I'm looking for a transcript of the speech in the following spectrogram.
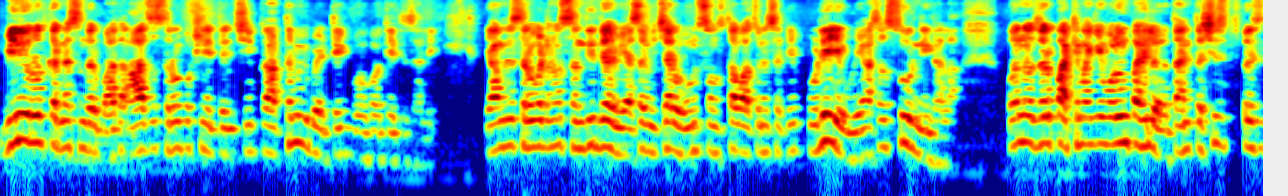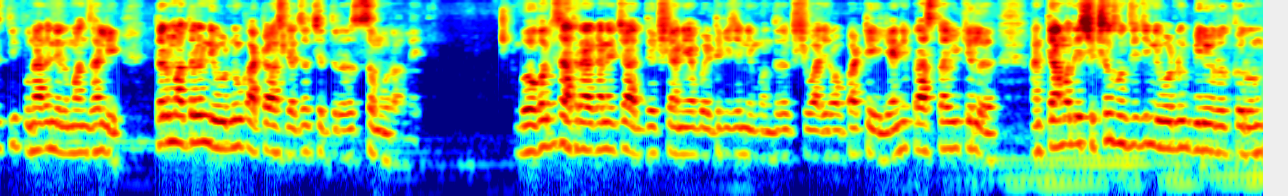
बिनविरोध करण्यासंदर्भात आज सर्वपक्षीय नेत्यांची प्राथमिक बैठक भोगावती येथे झाली. यामध्ये सर्व गटांना संधी द्यावी असा विचार होऊन संस्था वाचवण्यासाठी पुढे येऊया असा सूर निघाला. पण जर पाठीमागे वळून पाहिलं तर आणि तशीच परिस्थिती पुन्हा निर्माण झाली तर मात्र निवडणूक अटळ असल्याचं चित्र समोर आलंय. भोगावती साखर कारखान्याचे अध्यक्ष आणि या बैठकीचे निमंत्रक शिवाजीराव पाटील यांनी प्रास्ताविक केलं आणि त्यामध्ये शिक्षण संस्थेची निवडणूक बिनविरोध करून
